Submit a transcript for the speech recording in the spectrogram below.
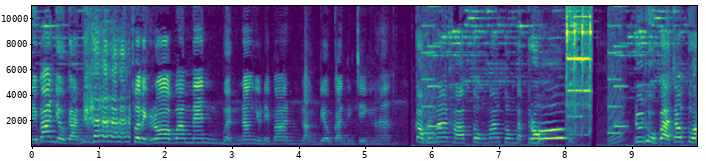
ในบ้านเดียวกัน เฟิร์มอีกรอบว่าแม่นเหมือนนั่งอยู่ในบ้านหลังเดียวกันจริงๆนะฮะขอบคุณมากครับ ตรงมากตรงแบบตรง ดูถูกกว่าเจ้าตัว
